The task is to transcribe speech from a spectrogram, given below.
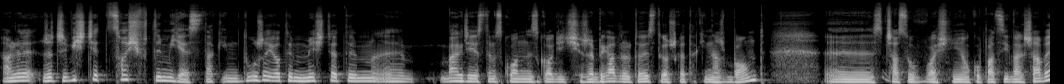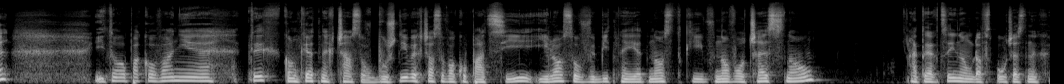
ale rzeczywiście coś w tym jest. Tak? Im dłużej o tym myślę, tym e, bardziej jestem skłonny zgodzić się, że Bradley to jest troszkę taki nasz Bond e, z czasów właśnie okupacji Warszawy. I to opakowanie tych konkretnych czasów, burzliwych czasów okupacji i losów wybitnej jednostki w nowoczesną, atrakcyjną dla współczesnych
